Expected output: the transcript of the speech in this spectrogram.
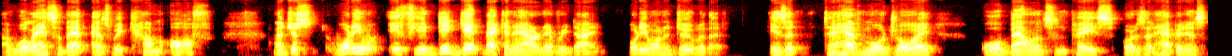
I will answer that as we come off. Uh, just what do you if you did get back an hour in every day? What do you want to do with it? Is it to have more joy, or balance and peace, or is it happiness,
